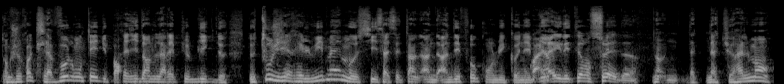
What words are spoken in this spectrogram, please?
Donc je crois que la volonté du président de la République de, de tout gérer lui-même aussi, ça c'est un, un- un défaut qu'on lui connaît Bah, bien. là, il était en Suède. Non, nat- naturellement.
